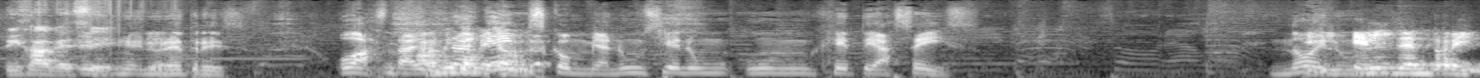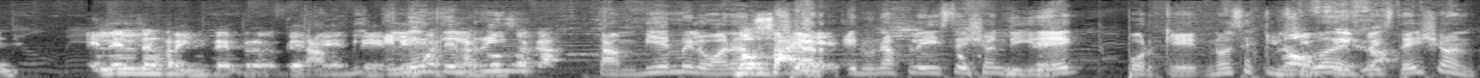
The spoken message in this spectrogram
Fija que sí. en, en una E3. O hasta A en mí una también. Gamescom me anuncien un, un GTA 6. No el un. Elden Ring. El Elden Ring te, te, te, También, te- el Elden la Ring acá. también me lo van a No anunciar sale. en una PlayStation Direct porque no es exclusivo No, de. PlayStation.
